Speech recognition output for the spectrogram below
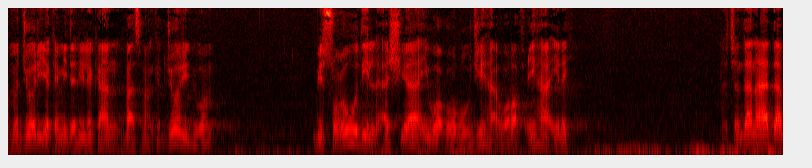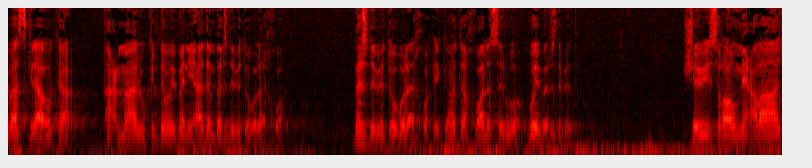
ئەمە جۆری یەکەمی دەلیلەکان باسمان کرد جۆری دووەم بسعود الأشياء وعروجها ورفعها إليه چەندان ئاەتدا باس کراوە کە ئەعمال و کردەوەی بەنی ئادەم بەرز دەبێتەوە بۆ لای خوا بەرز دەبێتەوە بۆ لای خوا ێکەوەتە خوا لە سەروە بۆی بەرز دەبێتەوە شەوی ئیسرا و معراج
